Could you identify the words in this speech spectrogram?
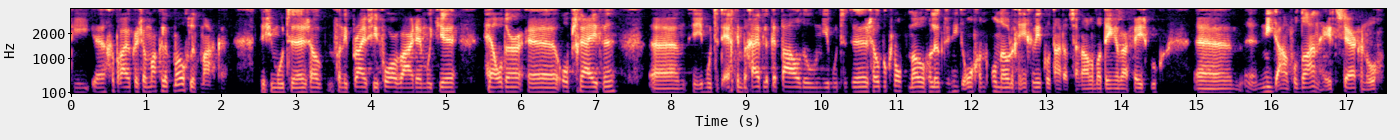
die uh, gebruiker zo makkelijk mogelijk maken. Dus je moet uh, zo van die privacyvoorwaarden moet je helder opschrijven. je moet het echt in begrijpelijke taal doen. Je moet het zo beknopt mogelijk. Dus niet on onnodig ingewikkeld. Nou, dat zijn allemaal dingen waar Facebook niet aan voldaan heeft. Sterker nog,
